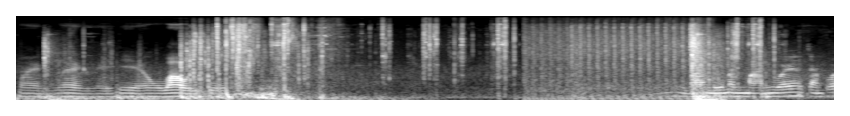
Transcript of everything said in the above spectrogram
แม่งแม่งไอ้เหี้ยเอาว้าวอีกกู บ้านนี้มันมันไว้ยจามพอ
